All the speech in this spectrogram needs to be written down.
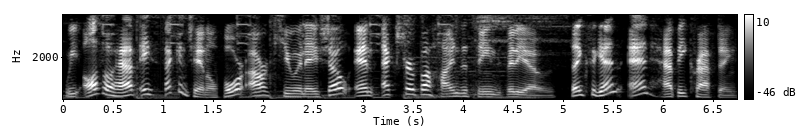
We also have a second channel for our Q&A show and extra behind the scenes videos. Thanks again and happy crafting.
